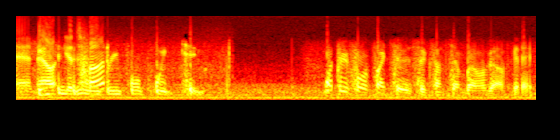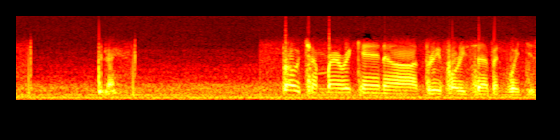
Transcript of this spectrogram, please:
and now it gets fun. 34.2. 134.2 617 Bravo Golf. Good day. Today. Approach American uh, 347, which is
